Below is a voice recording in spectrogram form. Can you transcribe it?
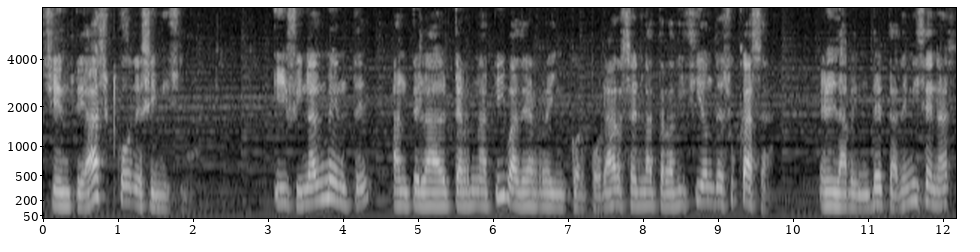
siente asco de sí mismo. Y finalmente ante la alternativa de reincorporarse en la tradición de su casa, en la vendetta de Micenas,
